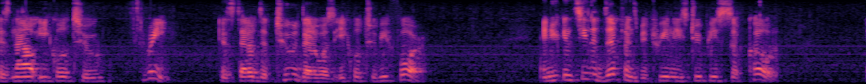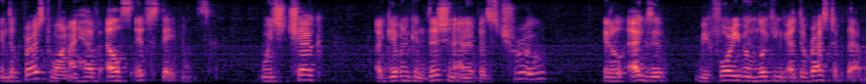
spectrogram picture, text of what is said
is now equal to 3 instead of the 2 that it was equal to before. And you can see the difference between these two pieces of code. In the first one, I have else if statements, which check a given condition, and if it's true, it'll exit before even looking at the rest of them.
